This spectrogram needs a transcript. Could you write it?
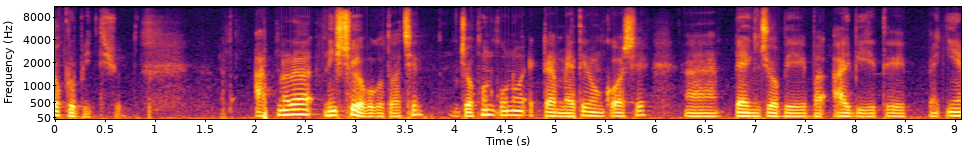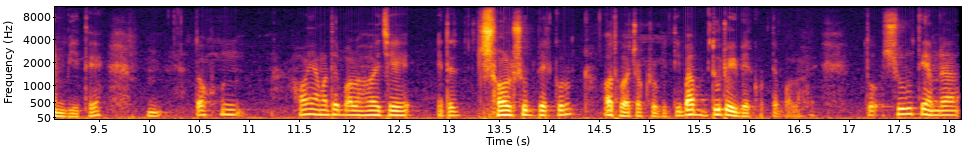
চক্রবৃদ্ধি সুদ। আপনারা নিশ্চয়ই অবগত আছেন, যখন কোনো একটা ম্যাথের অঙ্ক আসে ব্যাংক জবে বা আইবিএতে বা ইএমবিতে তখন হয় আমাদের বলা হয় যে এটা সরল সুদ বের করুন অথবা চক্রবৃদ্ধি বা দুটোই বের করতে বলা হয়। তো শুরুতে আমরা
